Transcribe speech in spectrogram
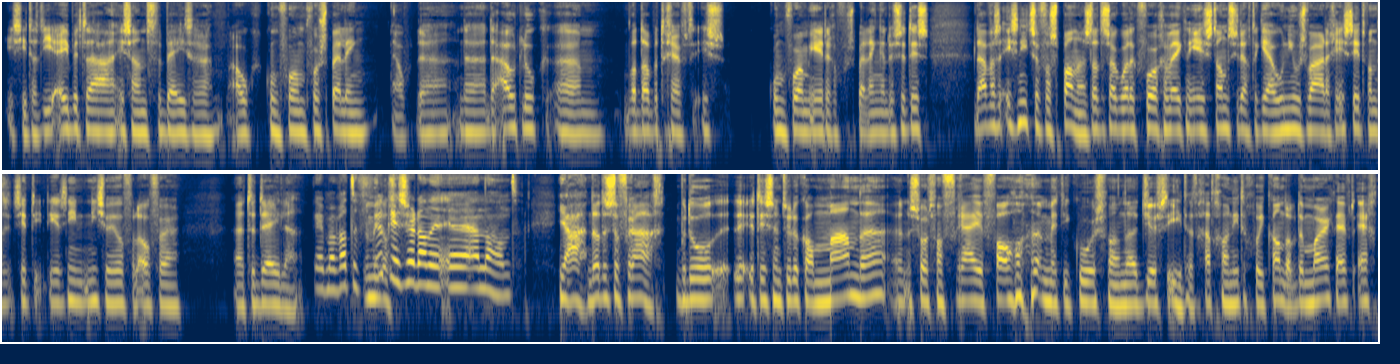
Je ziet dat die EBITDA is aan het verbeteren. Ook conform voorspelling. Nou, de, de, de outlook ehm, wat dat betreft is conform eerdere voorspellingen. Dus het is, daar was, is niet zoveel spannends. Dat is ook wat ik vorige week in eerste instantie dacht ik... ja, hoe nieuwswaardig is dit? Want er, zit, er is niet, niet zo heel veel over eh, te delen. Oké, maar wat de fuck Inmiddels- is er dan eh, aan de hand? Ja, dat is de vraag. Ik bedoel, eh, het is natuurlijk al maanden een soort van vrije val met die koers van Just Eat. Dat gaat gewoon niet de goede kant op. De markt heeft echt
